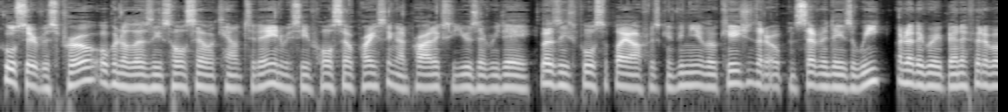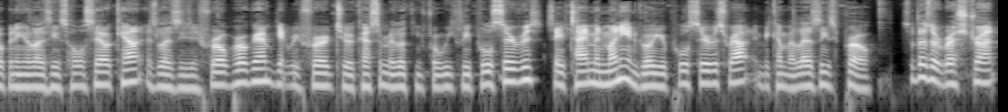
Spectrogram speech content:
Pool Service Pro. Open a Leslie's wholesale account today and receive wholesale pricing on products you use every day. Leslie's Pool Supply offers convenient locations that are open seven days a week. Another great benefit of opening a Leslie's wholesale account is Leslie's referral program. Get referred to a customer looking for weekly pool service. Save time and money and grow your pool service route and become a Leslie's Pro. So there's a restaurant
